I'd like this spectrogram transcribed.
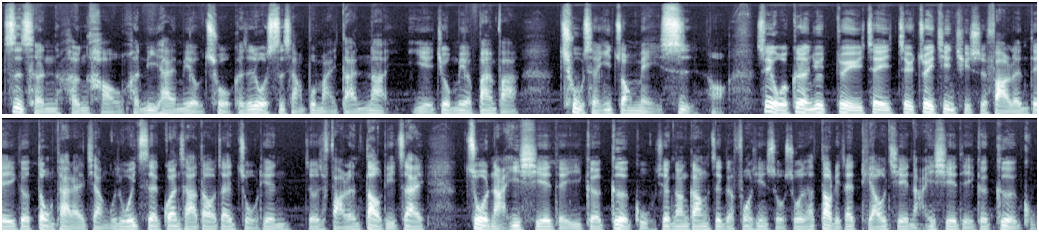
制成很好很厉害没有错，可是如果市场不买单，那也就没有办法促成一桩美事哈。所以我个人就对于这这最近其实法人的一个动态来讲，我我一直在观察到，在昨天就是法人到底在。做哪一些的一个个股，就像刚刚这个凤鑫所说的，他到底在调节哪一些的一个个股？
